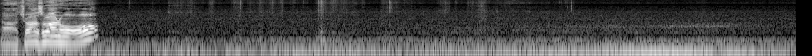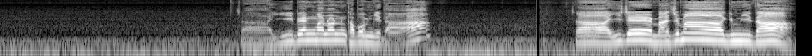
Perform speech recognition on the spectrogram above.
아, 좌수한 호 자, 200만원 가봅니다. 자, 이제 마지막입니다.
